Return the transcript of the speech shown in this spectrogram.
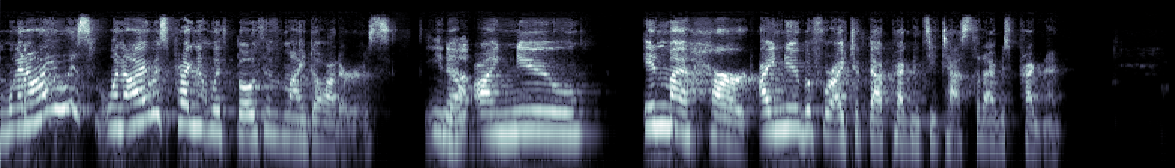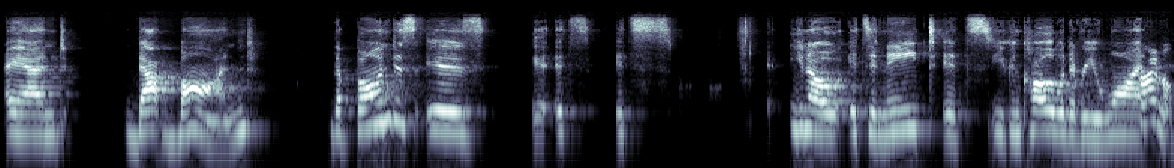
when I was when I was pregnant with both of my daughters, you know, I knew in my heart, I knew before I took that pregnancy test that I was pregnant. And that bond the bond is is it's it's you know it's innate it's you can call it whatever you want. Primal.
